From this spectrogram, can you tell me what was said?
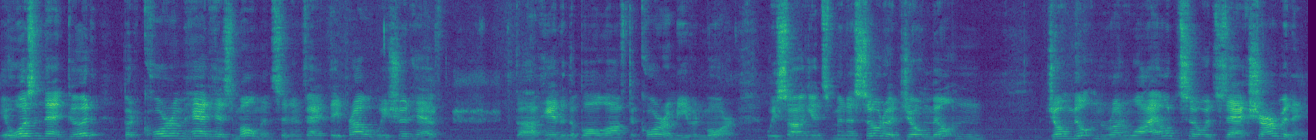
it wasn't that good, but Corum had his moments, and in fact, they probably should have uh, handed the ball off to Corum even more. We saw against Minnesota, Joe Milton, Joe Milton run wild, so it's Zach Charbonnet.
